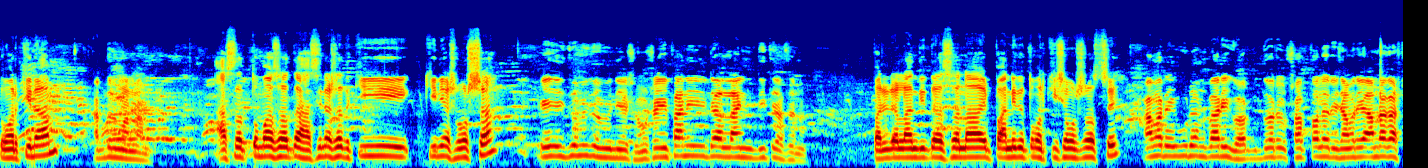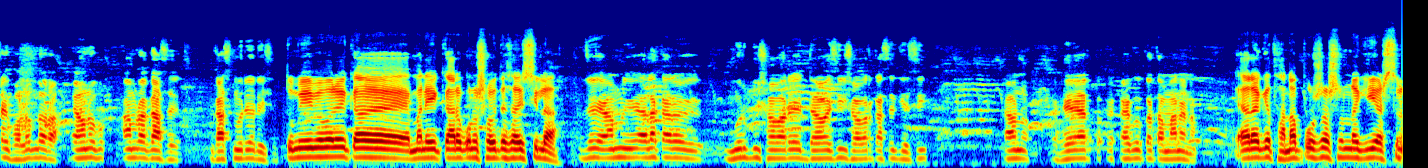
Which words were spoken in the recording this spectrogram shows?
তোমার কি নাম? আব্দুল মান্নান। আচ্ছা তোমার সাথে হাসিনার সাথে কি কি নিয়ে সমস্যা? এই জমি জমি নিয়ে সমস্যা এই পানিটা লাইন দিতে আছে না। পানিটা লাইন দিতে আসে না এই পানিতে তোমার কি সমস্যা হচ্ছে? আমার এই উড়ান বাড়ি ঘর দুয়ারে সব তলে রয়েছে আমার এই আমরা গাছটাকে ফলন ধরা এখনও আমরা গাছে গাছ মরিয়া রয়েছে। তুমি এই ব্যাপারে মানে কারও কোনো সহায়তা চাইছিলা? যে আমি এলাকার মুরগি সবারে দেওয়া হয়েছি সবার কাছে গেছি। এখন হে আর একই কথা মানে না। এর আগে থানা প্রশাসন নাকি আসছিল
